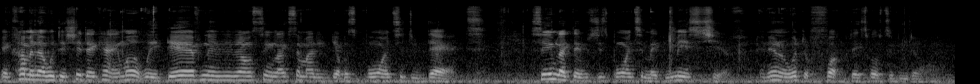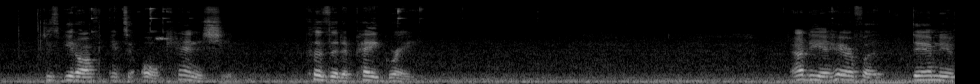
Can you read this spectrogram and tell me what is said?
And coming up with the shit they came up with definitely don't seem like somebody that was born to do that. Seemed like they was just born to make mischief. And they don't know what the fuck they supposed to be doing. Just get off into all kind of shit because of the pay grade. I did hair for damn near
